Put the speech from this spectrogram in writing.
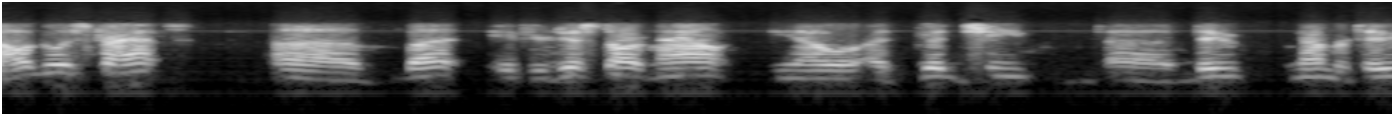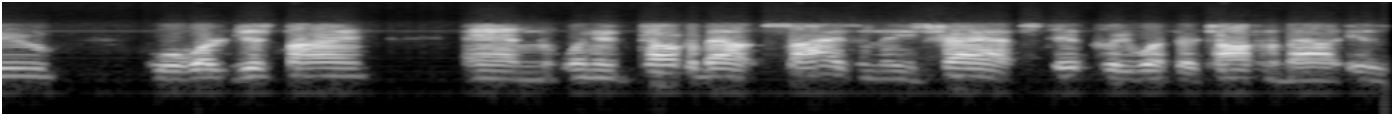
dogless traps. Uh, but if you're just starting out, you know, a good cheap uh, Duke number two will work just fine. And when they talk about sizing these traps, typically what they're talking about is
